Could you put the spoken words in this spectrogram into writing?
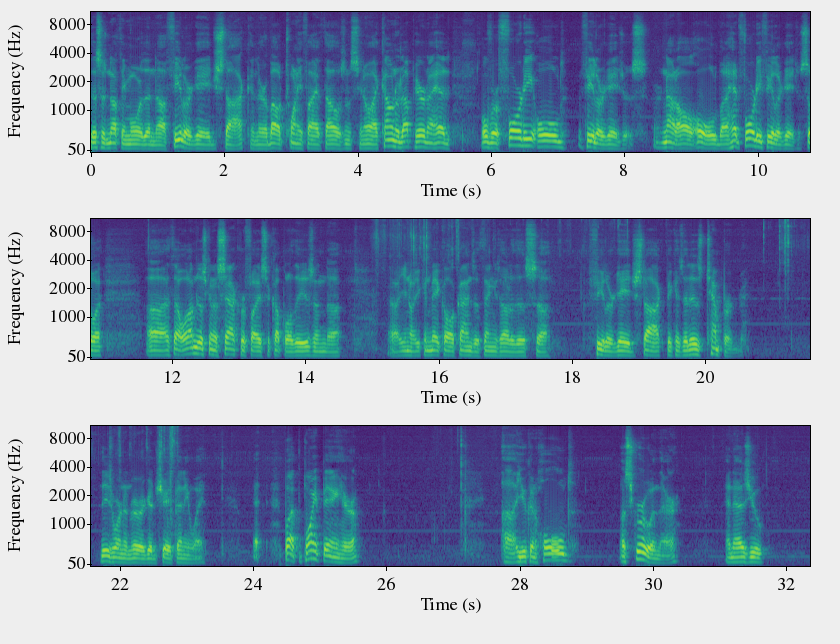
This is nothing more than a feeler gauge stock, and they're about 25 thousandths. You know, I counted up here and I had over 40 old feeler gauges. Not all old, but I had 40 feeler gauges. So I, uh, I thought, well, I'm just going to sacrifice a couple of these, and uh, uh, you know, you can make all kinds of things out of this uh, feeler gauge stock because it is tempered. these weren't in very good shape anyway. But the point being here, uh, you can hold a screw in there and as you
